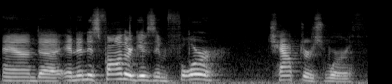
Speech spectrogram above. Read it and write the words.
And uh, and then his father gives him four chapters worth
